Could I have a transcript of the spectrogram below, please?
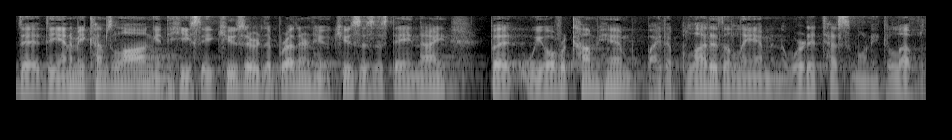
the, the enemy comes along and he's the accuser the brethren who accuses us day and night, but we overcome him by the blood of the Lamb and the word of testimony. The, love,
